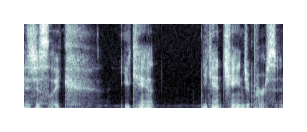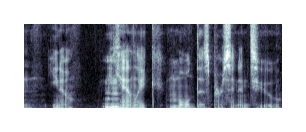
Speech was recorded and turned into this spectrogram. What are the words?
is just like you can't you can't change a person, you know. You Mhm. can't like mold this person into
